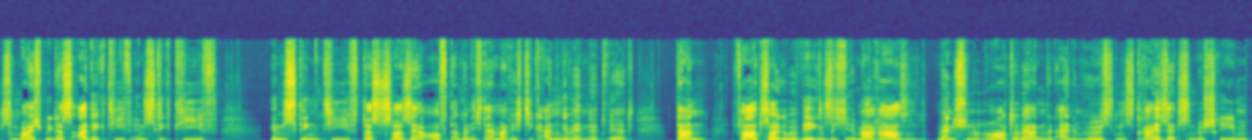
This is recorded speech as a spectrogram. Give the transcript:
Zum Beispiel das Adjektiv instinktiv, instinktiv, das zwar sehr oft, aber nicht einmal richtig angewendet wird. Dann, Fahrzeuge bewegen sich immer rasend. Menschen und Orte werden mit einem höchstens drei Sätzen beschrieben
